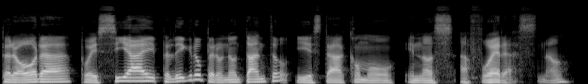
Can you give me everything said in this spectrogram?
pero ahora, pues sí hay peligro, pero no tanto, y está como en los afueras, ¿no?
